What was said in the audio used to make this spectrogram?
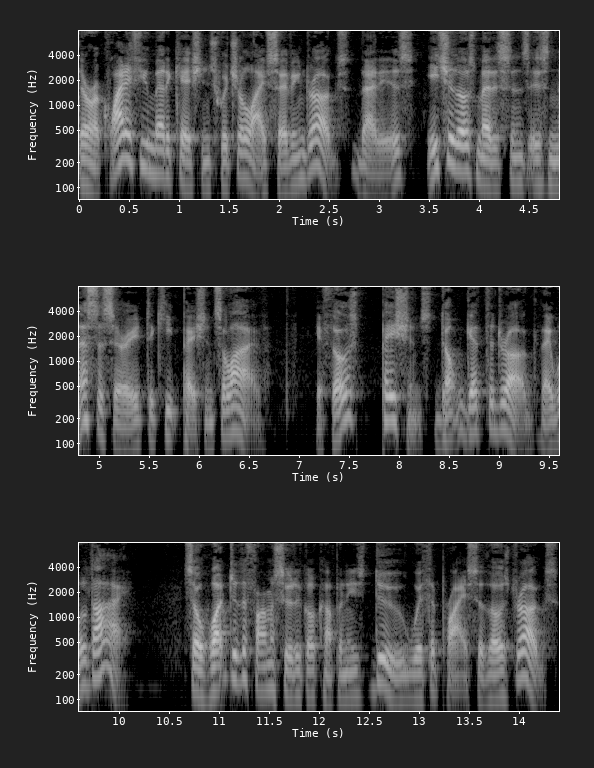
There are quite a few medications which are life-saving drugs. That is, each of those medicines is necessary to keep patients alive. If those patients don't get the drug, they will die. So what do the pharmaceutical companies do with the price of those drugs?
